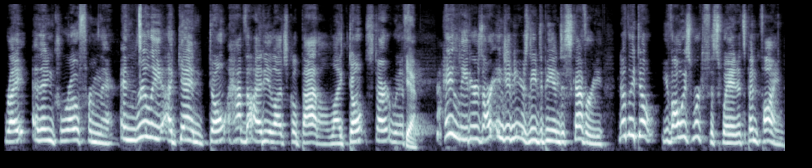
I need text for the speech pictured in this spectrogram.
right? And then grow from there. And really again don't have the ideological battle. Like don't start with yeah. hey leaders our engineers need to be in discovery. No they don't. You've always worked this way and it's been fine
